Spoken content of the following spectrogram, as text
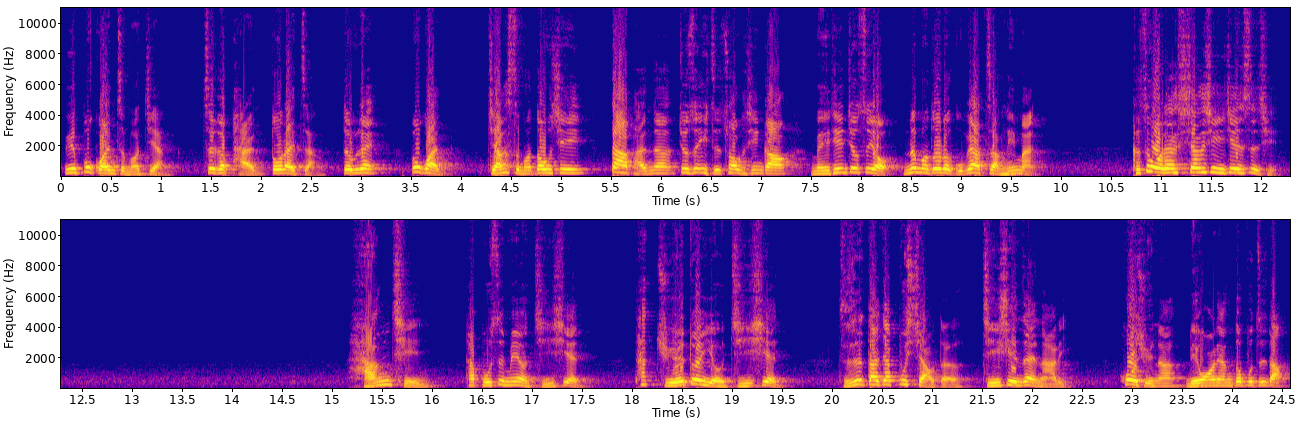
因为不管怎么讲，这个盘都在涨，对不对？不管讲什么东西，大盘呢就是一直创新高，每天就是有那么多的股票涨停板。可是我要相信一件事情：行情它不是没有极限，它绝对有极限。只是大家不晓得极限在哪里，或许呢连王良都不知道。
